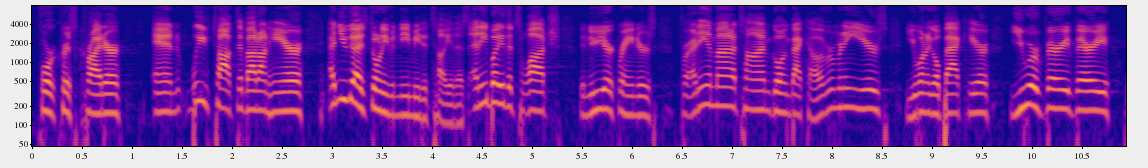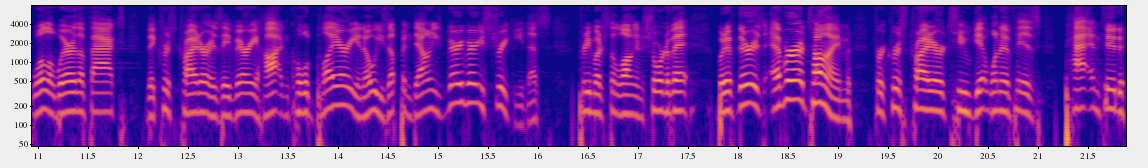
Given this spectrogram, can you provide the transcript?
for Chris Kreider. And we've talked about on here, and you guys don't even need me to tell you this. Anybody that's watched the New York Rangers for any amount of time, going back however many years you want to go back here, you are very, very well aware of the fact that Chris Kreider is a very hot and cold player. You know, he's up and down. He's very, very streaky. That's pretty much the long and short of it. But if there is ever a time for Chris Kreider to get one of his patented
